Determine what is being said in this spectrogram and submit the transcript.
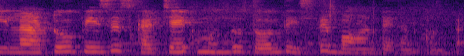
ఇలా టూ పీసెస్ కట్ చేయకముందు తోలు తీస్తే బాగుంటుంది అనుకుంటా.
